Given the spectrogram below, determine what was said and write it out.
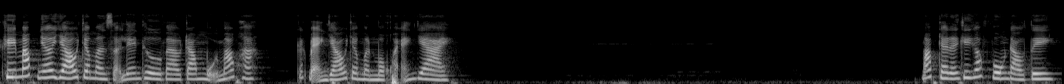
khi móc nhớ giấu cho mình sợi len thừa vào trong mũi móc ha. Các bạn giấu cho mình một khoảng dài. Móc cho đến cái góc vuông đầu tiên.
